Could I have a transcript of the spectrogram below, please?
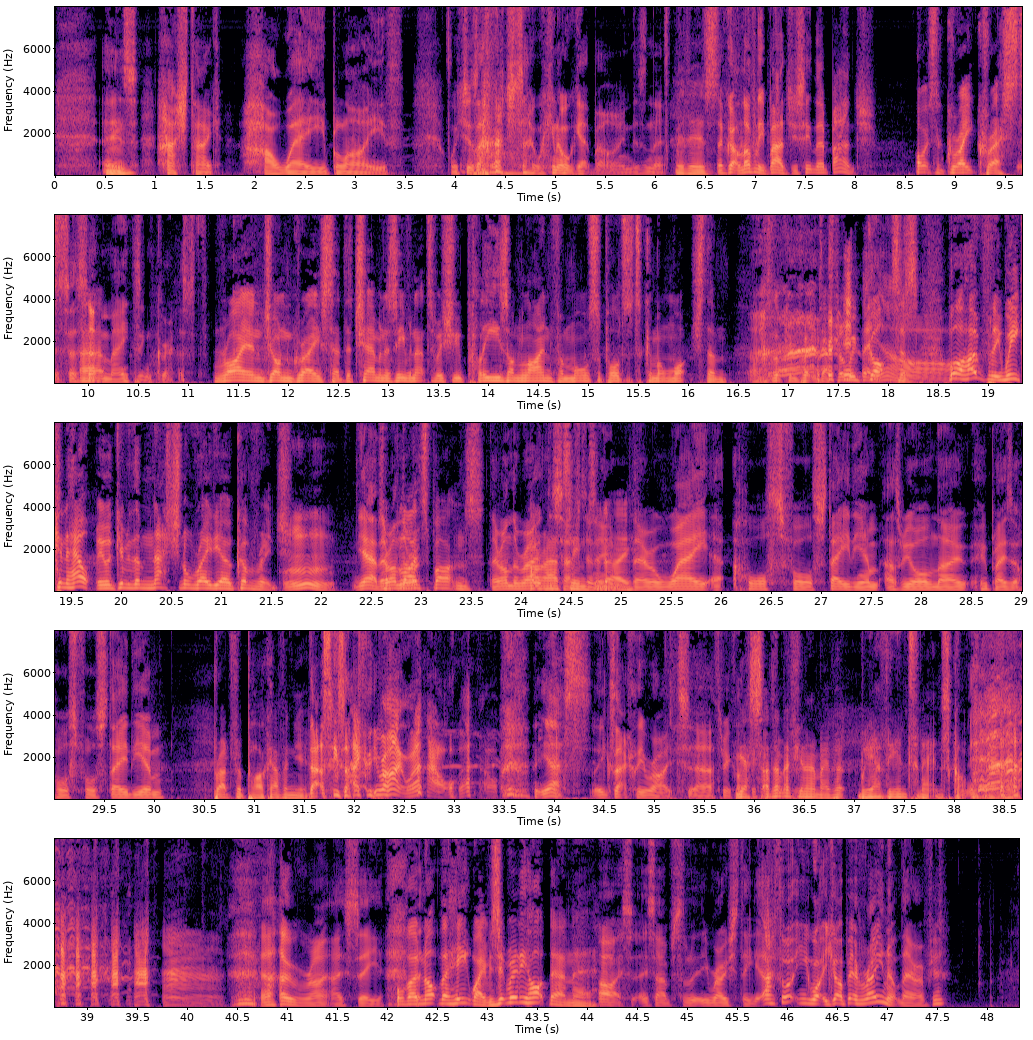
is hashtag Haway Blyth, which is a hashtag we can all get behind, isn't it? It is. They've got a lovely badge. You see their badge? Oh, it's a great crest. It's an Uh, amazing crest. Ryan John Gray said the chairman has even had to issue pleas online for more supporters to come and watch them. It's looking pretty desperate. We've got to. s- Well, hopefully we can help. It will give them national radio coverage. Mm. Yeah, they're So on the Spartans. They're on the road are our this team afternoon. today. They're away at Horsfall Stadium. As we all know, who plays at Horsfall Stadium? Bradford Park Avenue. That's exactly right. Wow, wow. Yes, exactly right. Uh, three o'clock. yes, I don't know if you know, mate, but we have the internet in Scotland. Oh, right, I see. Although uh, not the heat wave. Is it really hot down there? Oh, it's, it's absolutely roasting. I thought you what you got a bit of rain up there, have you?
